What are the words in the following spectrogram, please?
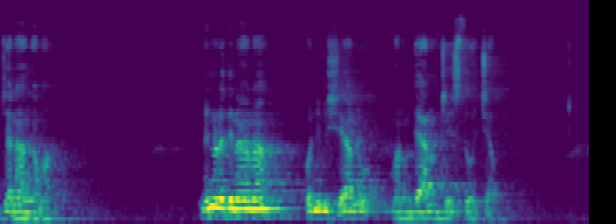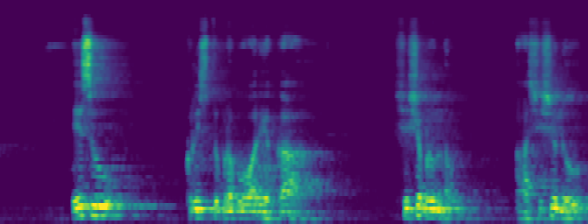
జనాంగమా. నిన్నటి దినాన కొన్ని విషయాలు మనం ధ్యానం చేస్తూ వచ్చాం. యేసు క్రీస్తు ప్రభు వారి యొక్క శిష్య బృందం. ఆ శిష్యులు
